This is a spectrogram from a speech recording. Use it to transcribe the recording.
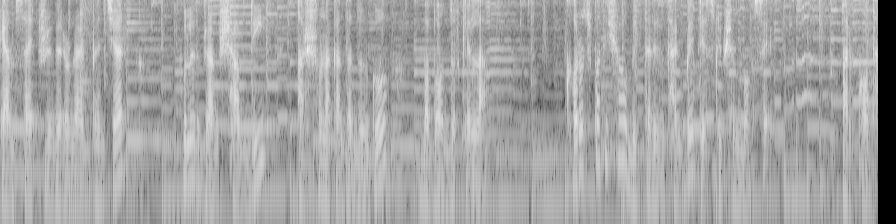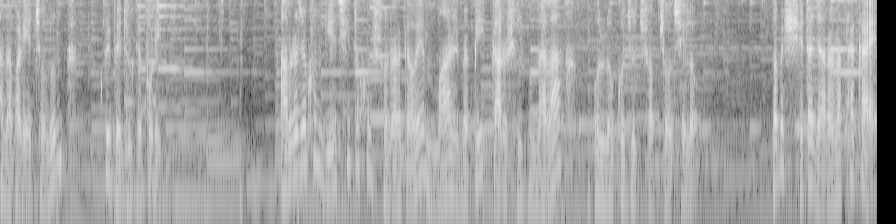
ক্যাম্প সাইট রিভেরোনা অ্যাডভেঞ্চার, ফুলের গ্রাম সাবদি আর সোনাকান্তা দুর্গ বা বন্দর কেল্লা। খরচপাতি সহ বিস্তারিত থাকবে ডেসক্রিপশন বক্সে আর কথা না বাড়িয়ে চলুন ট্রিপে ঢুকে পড়ি। আমরা যখন গিয়েছি তখন সোনারগাঁওয়ে মাসব্যাপী কারুশিল্প মেলা ও লোকজ উৎসব চলছিল। তবে সেটা জানা না থাকায়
